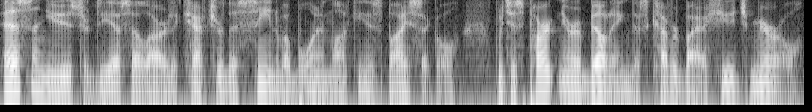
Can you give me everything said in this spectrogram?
Edison used her DSLR to capture the scene of a boy unlocking his bicycle, which is parked near a building that's covered by a huge mural.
